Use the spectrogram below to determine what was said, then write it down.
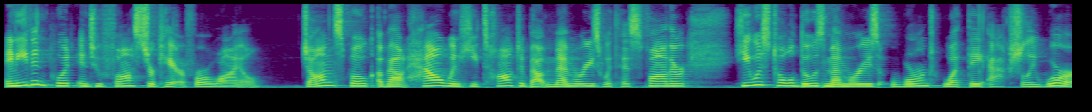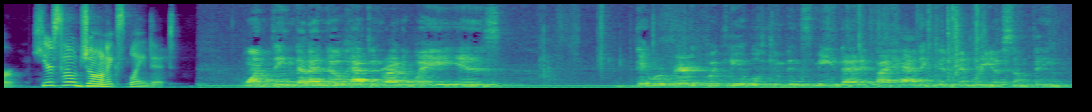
and even put into foster care for a while. John spoke about how, when he talked about memories with his father, he was told those memories weren't what they actually were. Here's how John explained it. One thing that I know happened right away is they were very quickly able to convince me that if I had a good memory of something,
